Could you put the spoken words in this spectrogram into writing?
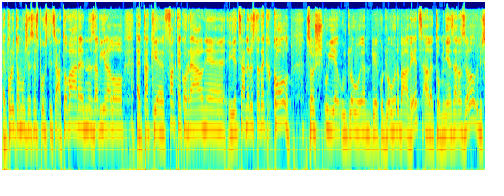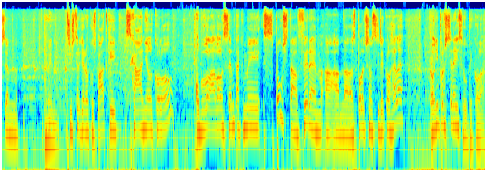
Eh, Kvůli tomu, že se spousty třeba továren zavíralo, eh, tak je fakt jako reálně, je třeba nedostatek kol, což je u dlouho, jako dlouhodobá věc, ale to mě zarazilo, když jsem, nevím, tři čtvrtě roku zpátky scháněl kolo, obvolával jsem, tak mi spousta firem a, a, a společnosti řekl, hele, oni prostě nejsou ty kola.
